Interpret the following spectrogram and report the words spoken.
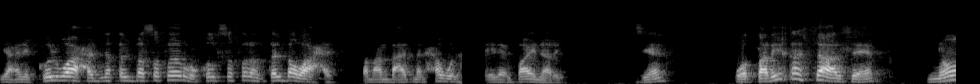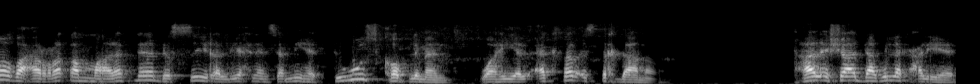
يعني كل واحد نقلبه صفر وكل صفر نقلبه واحد. طبعا بعد ما نحول إلى ال binary. زين والطريقة الثالثة نوضع الرقم مالتنا بالصيغة اللي إحنا نسميها two's complement وهي الأكثر استخداما. هاي الاشياء اللي أقول لك عليها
